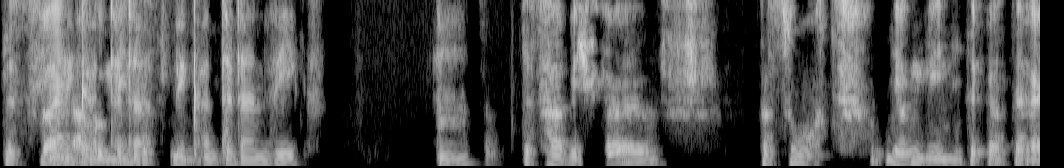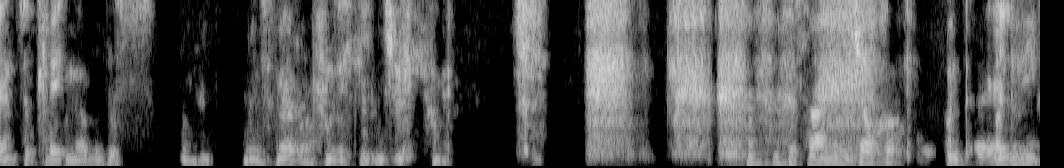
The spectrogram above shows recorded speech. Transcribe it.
das war ein Argument. Da, das, wie könnte da ein Weg? Mhm. Das habe ich äh, versucht, irgendwie in die Debatte reinzukriegen, aber das ist mir offensichtlich nicht gelungen. Das war nämlich auch, und, und wie?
